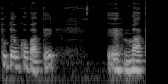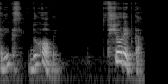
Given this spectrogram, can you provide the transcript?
pudełkowaty y, matrix duchowy. Wsiorybka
